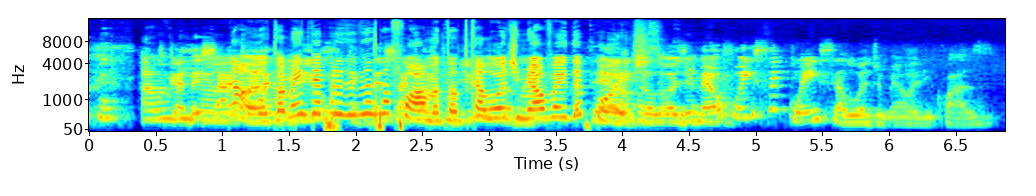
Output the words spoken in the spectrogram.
a Tu quer união. Não, eu também interpretei dessa forma, tanto que a lua de mel veio depois. A lua de mel foi em sequência, a lua de mel ali, quase.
